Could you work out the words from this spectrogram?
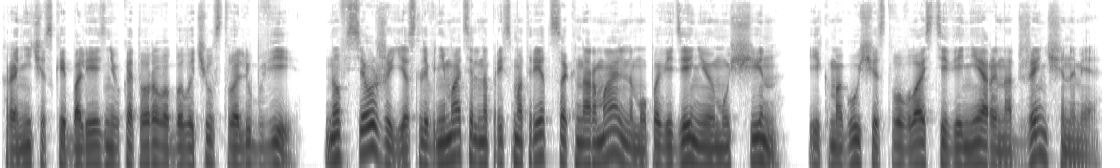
хронической болезнью которого было чувство любви. Но все же, если внимательно присмотреться к нормальному поведению мужчин и к могуществу власти Венеры над женщинами,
